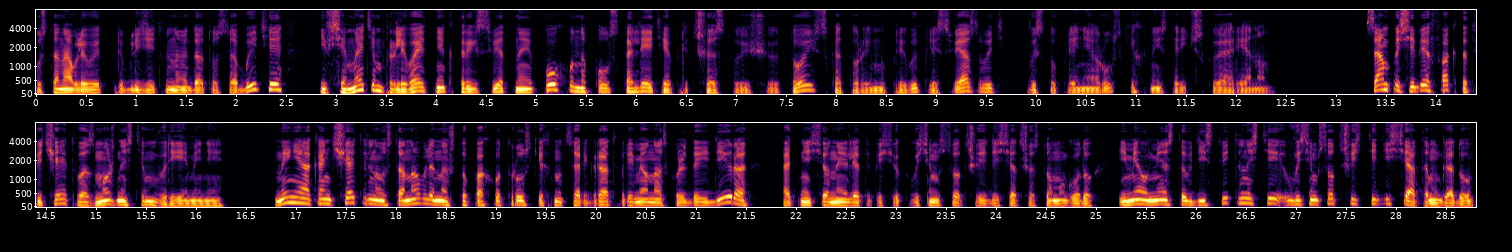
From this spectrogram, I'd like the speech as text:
устанавливает приблизительную дату события и всем этим проливает некоторый свет на эпоху на полстолетия, предшествующую той, с которой мы привыкли связывать выступления русских на историческую арену. Сам по себе факт отвечает возможностям времени, Ныне окончательно установлено, что поход русских на Царьград времен Аскольда отнесенный летописью к 866 году, имел место в действительности в 860 году,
